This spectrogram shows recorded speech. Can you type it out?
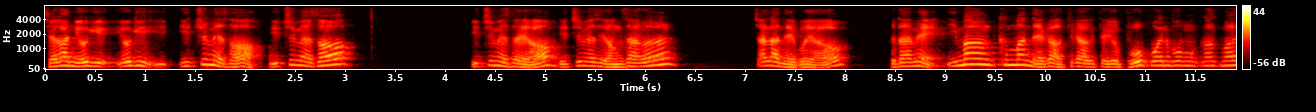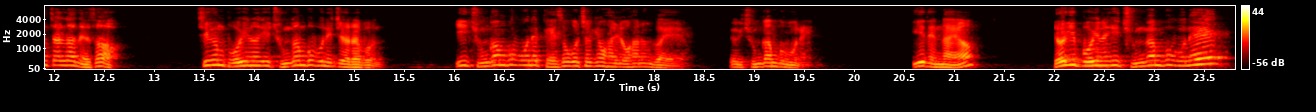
제가 한 여기 여기 이- 이쯤에서 이쯤에서 이쯤에서요. 이쯤에서 영상을 잘라내고요. 그 다음에 이만큼만 내가 어떻게 하겠다. 이 부업 보이는 부분만 잘라내서 지금 보이는 이 중간 부분 있죠, 여러분. 이 중간 부분에 배속을 적용하려고 하는 거예요. 여기 중간 부분에. 이해됐나요? 여기 보이는 이 중간 부분에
